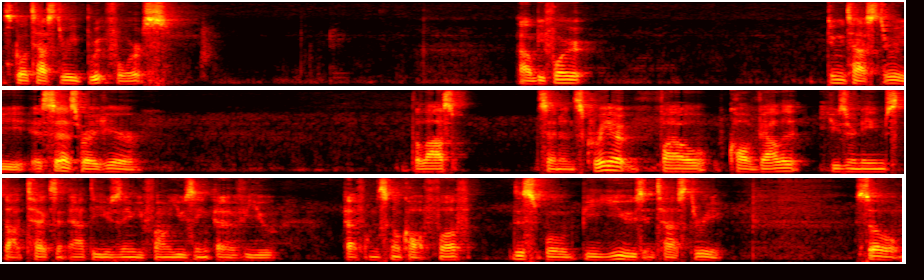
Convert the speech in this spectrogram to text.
Let's go task three, brute force. Now before doing task three, it says right here, the last sentence, create a file called valid usernames.txt and add the username you found using FU. I'm just gonna call it FUF. This will be used in task three. So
